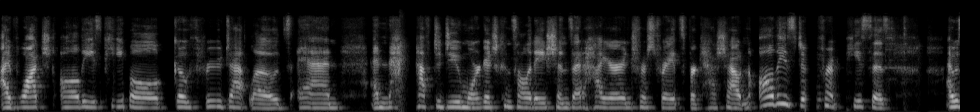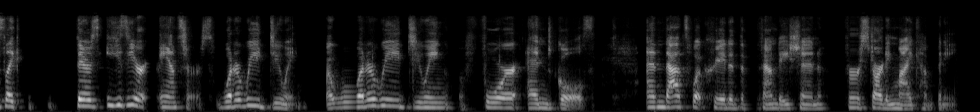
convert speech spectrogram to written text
I've watched all these people go through debt loads and and have to do mortgage consolidations at higher interest rates for cash out and all these different pieces. I was like, there's easier answers. What are we doing? Uh, what are we doing for end goals? And that's what created the foundation for starting my company.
